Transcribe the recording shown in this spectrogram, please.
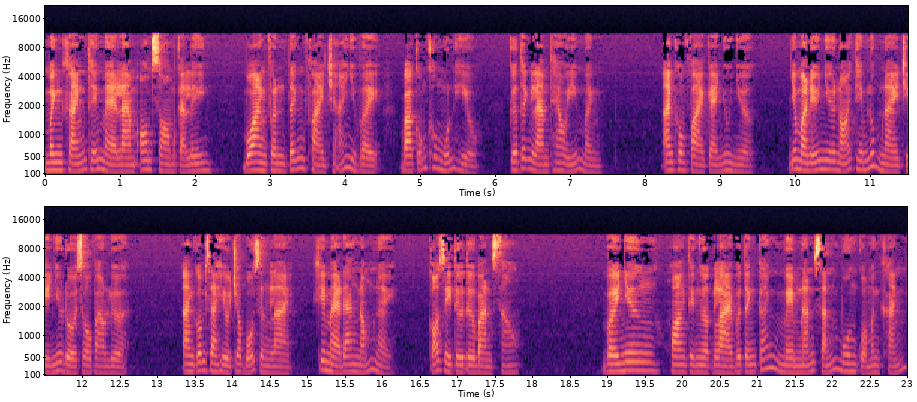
Minh Khánh thấy mẹ làm om sòm cả lên. Bố anh phân tích phải trái như vậy, bà cũng không muốn hiểu. Cứ thích làm theo ý mình. Anh không phải kẻ nhu nhược. Nhưng mà nếu như nói thêm lúc này chỉ như đổ dầu vào lửa. Anh cũng ra hiểu cho bố dừng lại khi mẹ đang nóng nảy. Có gì từ từ bàn sau. Vậy nhưng Hoàng thì ngược lại với tính cách mềm nắn sắn buông của Minh Khánh.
